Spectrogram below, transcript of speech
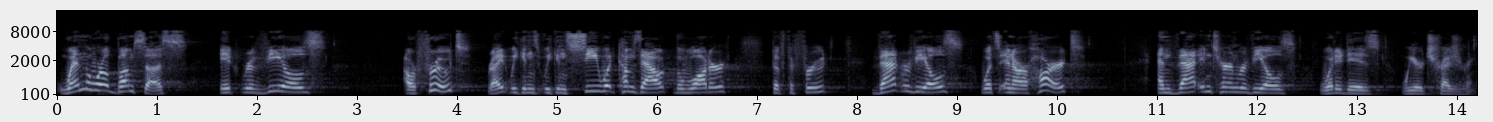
when the world bumps us, it reveals our fruit, right? We can, we can see what comes out, the water, the, the fruit. That reveals what's in our heart, and that in turn reveals what it is we are treasuring.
